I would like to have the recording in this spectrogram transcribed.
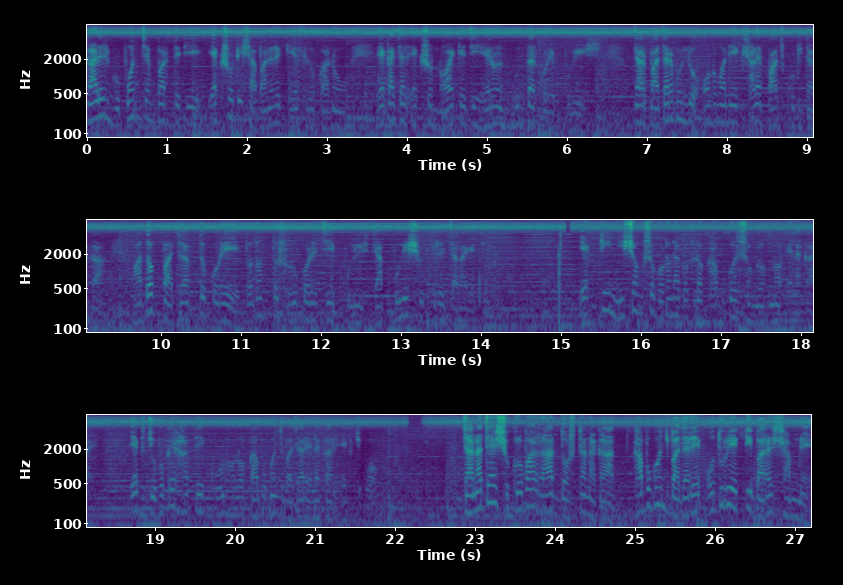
গাড়ির গোপন চেম্বার থেকে একশোটি সাবানের কেস লুকানো, এক হাজার একশো নয় কেজি হেরোইন উদ্ধার করে পুলিশ, যার বাজার মূল্য অনুমানিক সাড়ে পাঁচ কোটি টাকা। মাদক বাজেয়াপ্ত করে তদন্ত শুরু করেছে পুলিশ, যা পুলিশ সূত্রে জানা গেছে। একটি নৃশংস ঘটনা ঘটল কাবুগঞ্জ সংলগ্ন এলাকায়। এক যুবকের হাতে খুন হলো কাবুগঞ্জ বাজার এলাকার এক যুবক। জানা যায়, শুক্রবার রাত দশটা নাগাদ কাবুগঞ্জ বাজারে অদূরে একটি বারের সামনে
